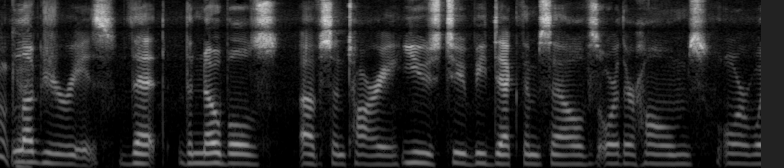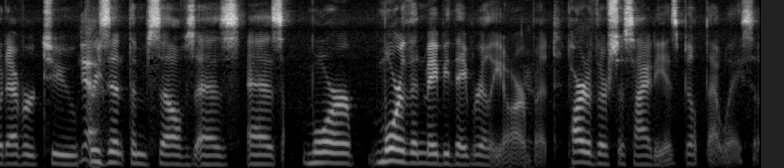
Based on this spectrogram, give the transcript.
Okay. luxuries that the nobles of Centauri used to bedeck themselves or their homes or whatever to Yeah. present themselves as as more more than maybe they really are, but part of their society is built that way. So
